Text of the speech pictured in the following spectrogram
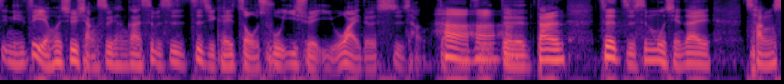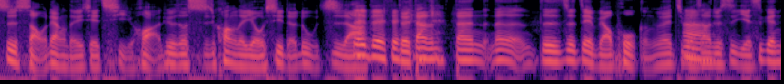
你自己也会去想试看看是不是自己可以走出医学以外的市场这样子。对对，当然这只是目前在尝试少量的一些企划，比如说实况的游戏的录制啊，对对对，对，当然当然那个这这这也不要破梗，因为基本上就是也是跟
